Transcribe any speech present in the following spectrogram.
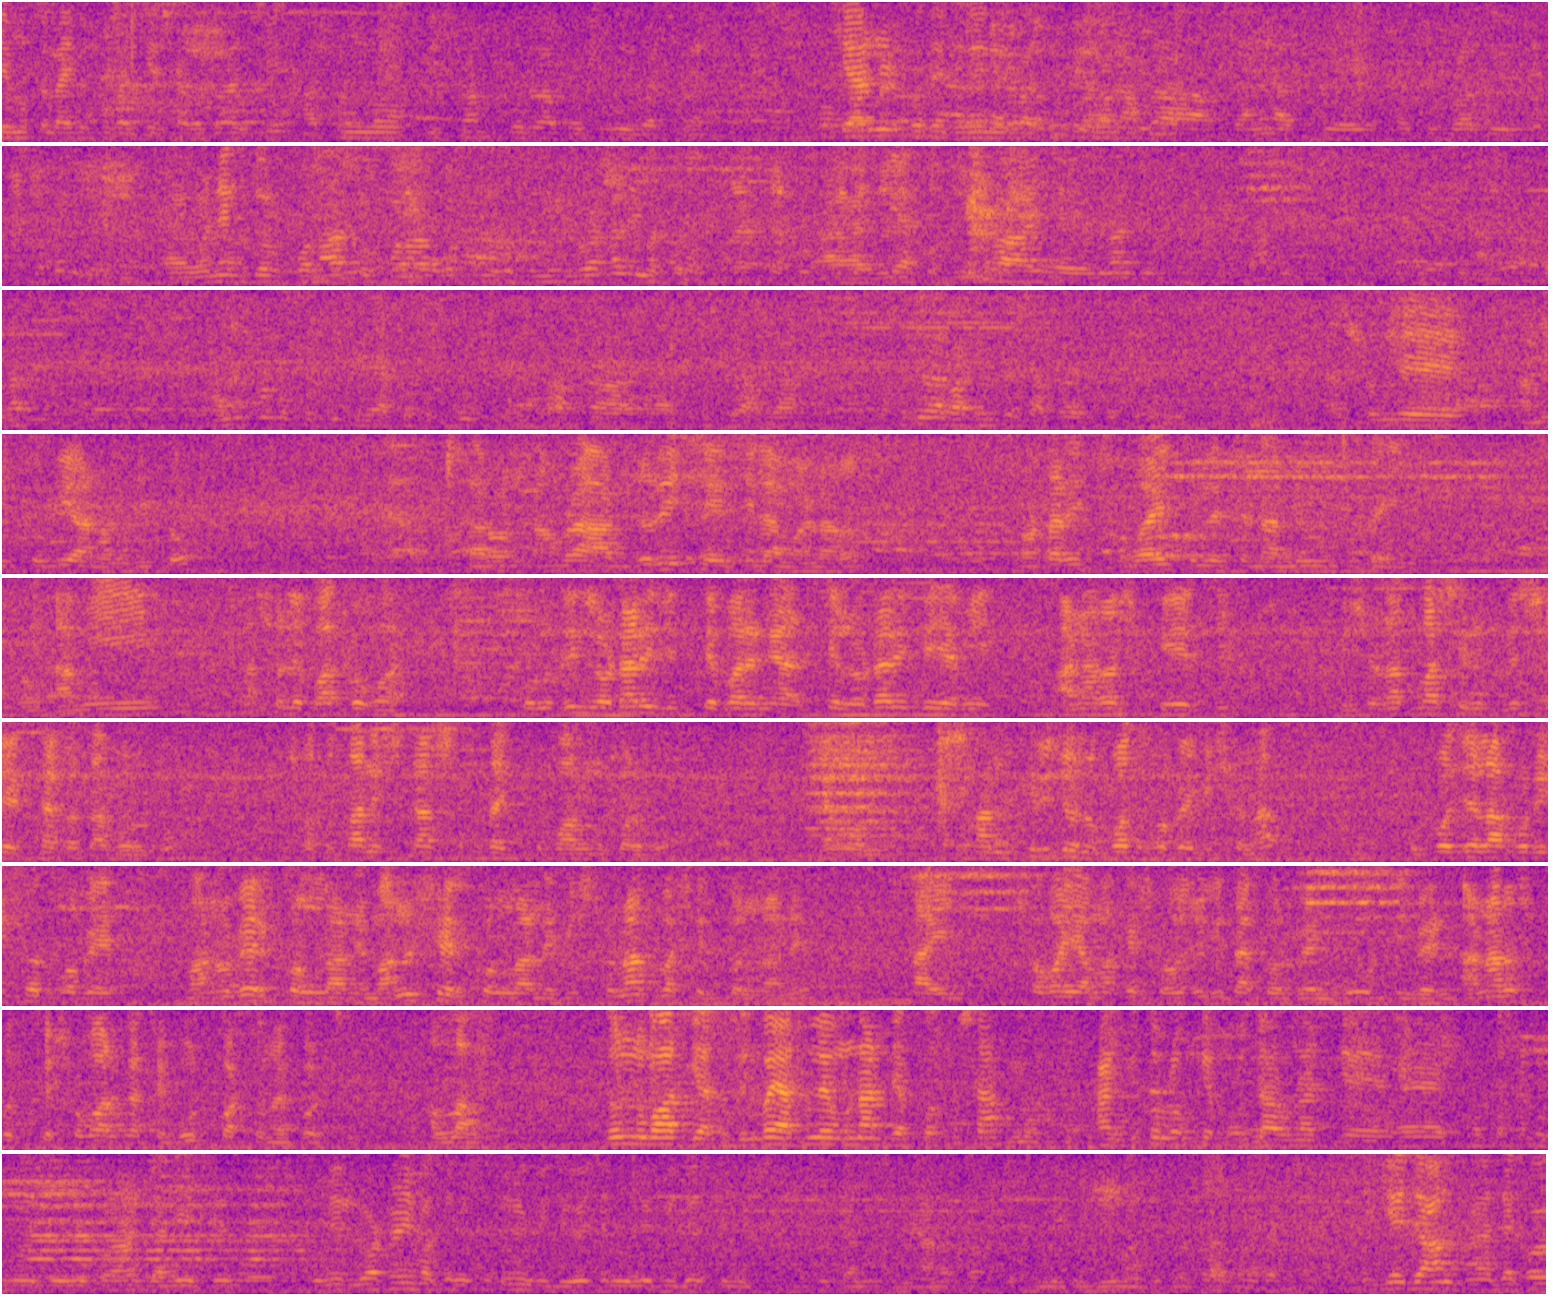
এই মতো লাইভে সবাইকে স্বাগত জানাচ্ছি। আসন্ন বিশ্বনাথ পৌরসভা পরিষদ নির্বাচনে চেয়ারম্যান পদে যিনি নির্বাচিত এবং আমরা জানি আজকে অনেক দল কোনার তো কোনার নির্বাচনের আপনার আসলে আমি খুবই আনন্দিত, কারণ আমরা আটজনেই চেয়েছিলাম আনারস। লটারি সবাই তুলেছেন আমি পেয়েছি এবং আমি আসলে ভাগ্যবান কোনোদিন লটারি জিততে পারিনি, আজকে লটারিতেই আমি আনারস পেয়েছি। বিশ্বনাথ মাসির উদ্দেশ্যে একটা কথা বলব। সততা, নিষ্ঠার সাথে দায়িত্ব পালন করব। এবং শান্তির জনপদ হবে বিশ্বনাথ। উপজেলা পরিষদ হবে মানবের কল্যাণে, মানুষের কল্যাণে বিশ্বনাথবাসীর কল্যাণে। তাই সবাই আমাকে সহযোগিতা করবেন, ভোট দিবেন। আনারস পথকে সবার কাছে ভোট প্রার্থনা করছি। আল্লাহ হাফেজ। ধন্যবাদ গিয়াসুদ্দিন ভাই, আসলে ওনার যে প্রত্যাশা, কাঙ্ক্ষিত লক্ষ্যে পৌঁছার ওনার যে প্রত্যাশাটা উনি জানিয়েছেন। উনি লটারির মাধ্যমে প্রথমে বিজয় হয়েছেন উনি বিজয় শুনেছেন যান দেখো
